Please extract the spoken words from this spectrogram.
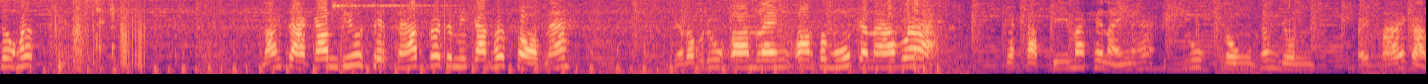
ผู้ชมครับ หลังจากการบิวเสร็จนะครับ ก็จะมีการทดสอบนะ เดี๋ยวเรามาดูความแรงความสมูทกันนะครับว่าจะขับดีมากแค่ไหนนะฮะลูกทรงเครื่องยนต์คล้ายๆกับ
